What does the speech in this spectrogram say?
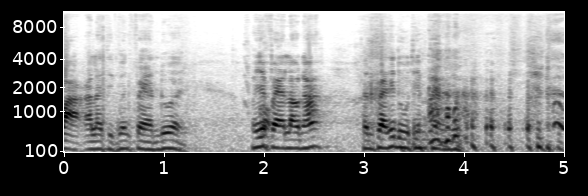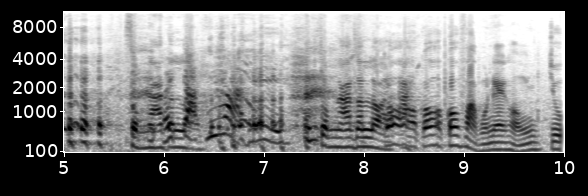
ฝากอะไรถึงแฟนๆด้วย ไม่ใช่แฟนเรานะ แฟนๆที่ดูทีมแข่งอยู่ ส่งงานเฮ้ตยลกัอดดที่หว่าพี่ส่งงานตลอดก็อะก็ก็ฝากผลงานของจู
